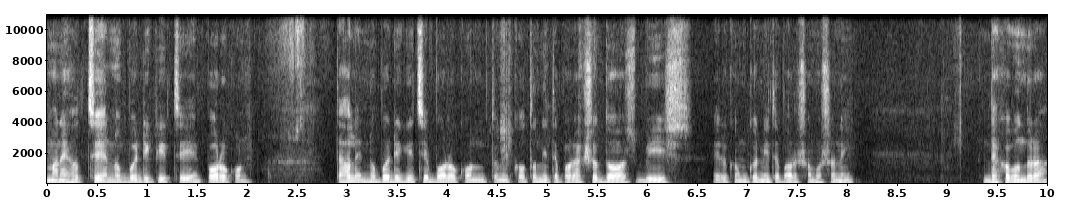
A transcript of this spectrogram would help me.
মানে হচ্ছে নব্বই ডিগ্রির চেয়ে বড় কোণ। তাহলে নব্বই ডিগ্রির চেয়ে বড় কোণ তুমি কত নিতে পারো? একশো দশ, বিশ, এরকম করে নিতে পারো, সমস্যা নেই। দেখো বন্ধুরা,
